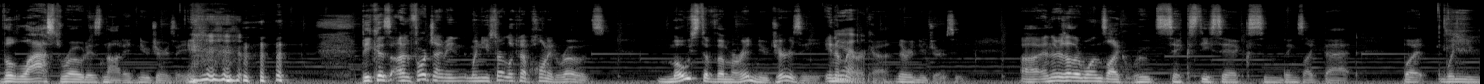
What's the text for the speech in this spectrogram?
the last road is not in New Jersey, because unfortunately, I mean, when you start looking up haunted roads, most of them are in New Jersey. In Yeah. America, they're in New Jersey, uh, and there's other ones like Route 66 and things like that. But when you,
